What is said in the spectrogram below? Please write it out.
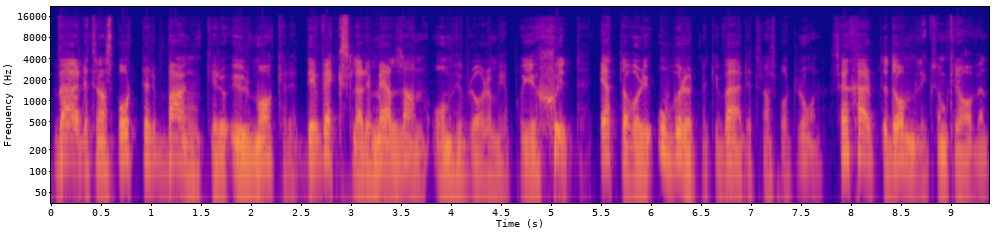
värdetransporter, banker och urmakare, det växlar emellan om hur bra de är på att ge skydd. Ett har varit oerhört mycket värdetransportrån. Sen skärpte de liksom kraven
